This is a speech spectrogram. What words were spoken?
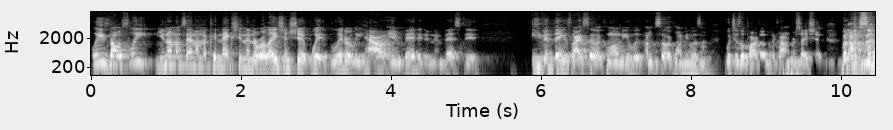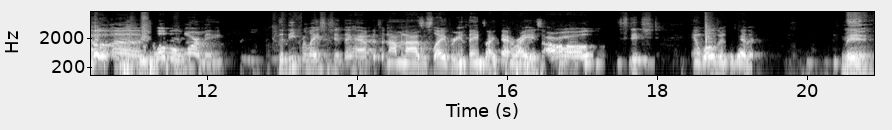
please don't sleep. You know what I'm saying? On the connection and the relationship with literally how embedded and invested even things like settler colonialism, um, settler colonialism, which is a part of the conversation, but also uh, global warming, the deep relationship they have to phenomenize of slavery and things like that, right? It's all stitched and woven together. Man,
